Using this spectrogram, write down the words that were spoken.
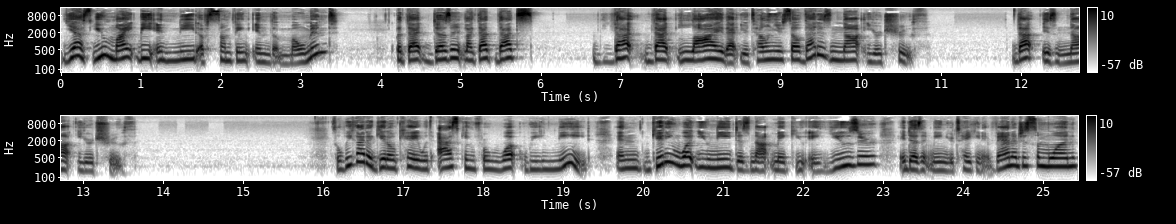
Yes you might be in need of something in the moment but that doesn't like that that's that that lie that you're telling yourself that is not your truth that is not your truth so we got to get okay with asking for what we need. And getting what you need does not make you a user. It doesn't mean you're taking advantage of someone.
